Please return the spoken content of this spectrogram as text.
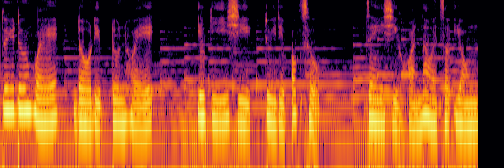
对轮回落入轮回，尤其是对立恶处，这是烦恼的作用。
